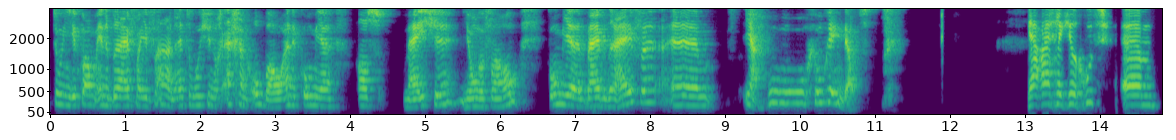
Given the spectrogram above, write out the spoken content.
toen je kwam in het bedrijf van je vader en toen moest je nog echt gaan opbouwen. En dan kom je als meisje, jonge vrouw, kom je bij bedrijven. Uh, ja, hoe, hoe ging dat? Ja, eigenlijk heel goed. Um,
